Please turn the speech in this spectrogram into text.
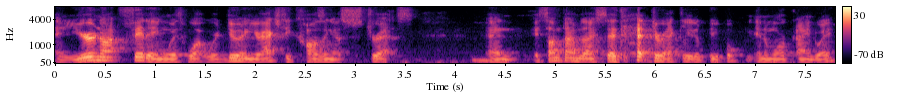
And you're not fitting with what we're doing. You're actually causing us stress. And sometimes I said that directly to people in a more kind way.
